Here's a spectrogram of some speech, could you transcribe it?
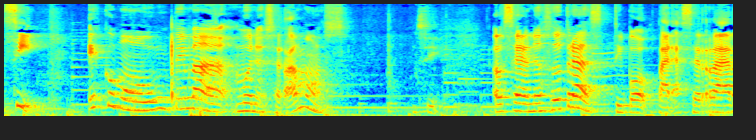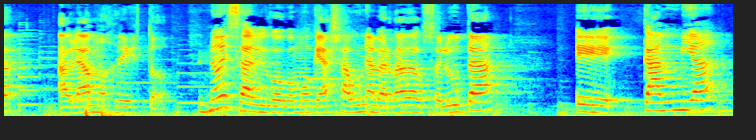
sí, es como un tema. Bueno, cerramos. Sí. O sea, nosotras, tipo, para cerrar, hablábamos de esto. No es algo como que haya una verdad absoluta. Eh, cambia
